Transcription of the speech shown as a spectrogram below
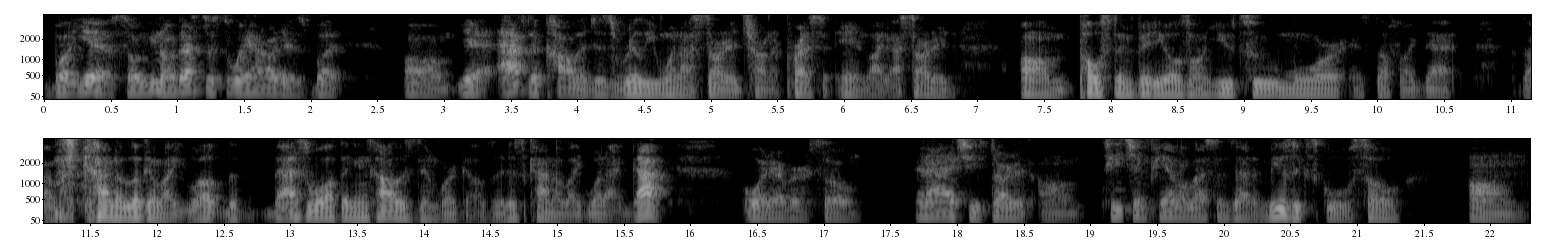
but yeah, so you know that's just the way how it is. But um, yeah, after college is really when I started trying to press it in. Like I started um posting videos on YouTube more and stuff like that. Cause I'm kind of looking like, well, the basketball thing in college didn't work out. So this is kind of like what I got or whatever. So and I actually started um teaching piano lessons at a music school. So um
